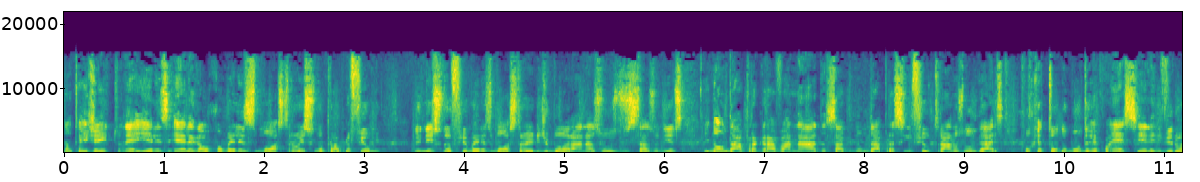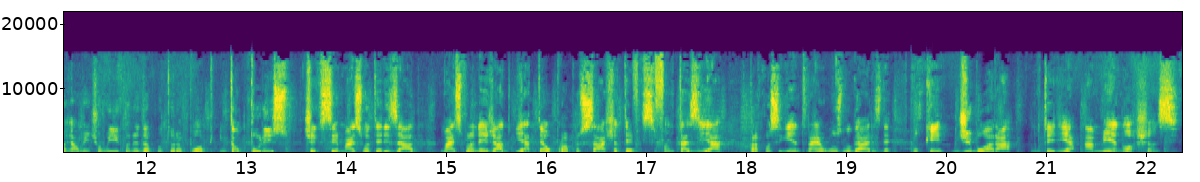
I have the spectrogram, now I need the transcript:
não tem jeito, né? E eles é legal como eles mostram isso no próprio filme. No início do filme eles mostram ele de Borá nas ruas dos Estados Unidos e não dá para gravar nada, sabe? Não dá para se infiltrar nos lugares porque todo mundo reconhece ele. Ele virou realmente um ícone da cultura pop. Então por isso tinha que ser mais roteirizado, mais planejado e até o próprio Sacha teve que se fantasiar para conseguir entrar em alguns lugares, né? Porque de Borá não teria a menor chance.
